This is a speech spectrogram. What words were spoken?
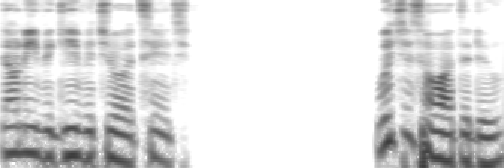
Don't even give it your attention. Which is hard to do.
